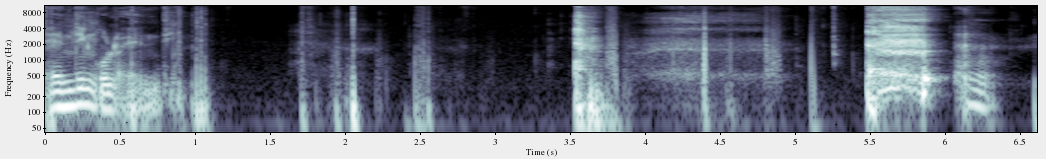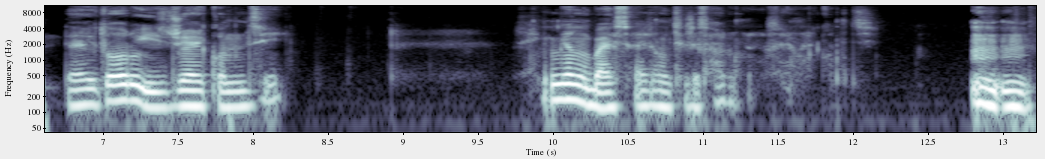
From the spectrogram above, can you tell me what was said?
엔딩 골라 엔딩. 넬더로 이주할 건지 생명 말살 장치를 사용, 사용할 건지. 음 음.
